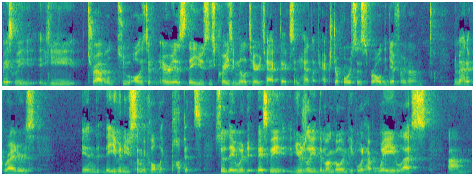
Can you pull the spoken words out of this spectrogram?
Basically, he traveled to all these different areas. They used these crazy military tactics and had like extra horses for all the different um, nomadic riders. And they even used something called like puppets. So they would basically, usually the Mongolian people would have way less um,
